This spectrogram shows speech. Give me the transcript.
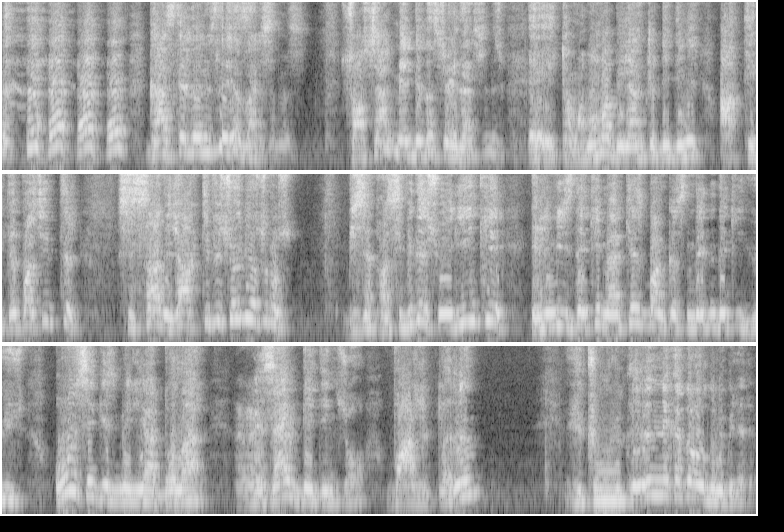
Gazetelerinizde yazarsınız. Sosyal medyada söylersiniz. Ey tamam ama bilanço dediğiniz aktif ve pasiftir. Siz sadece aktifi söylüyorsunuz. Bize pasifi de söyleyin ki elimizdeki Merkez Bankası'nın elindeki 118 milyar dolar rezerv dediğiniz o varlıkların yükümlülüklerin ne kadar olduğunu bilelim.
